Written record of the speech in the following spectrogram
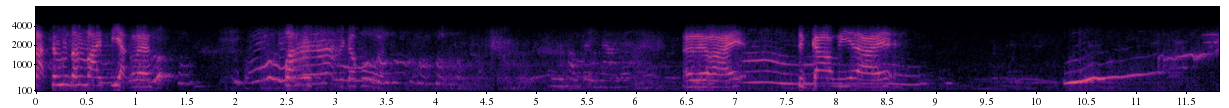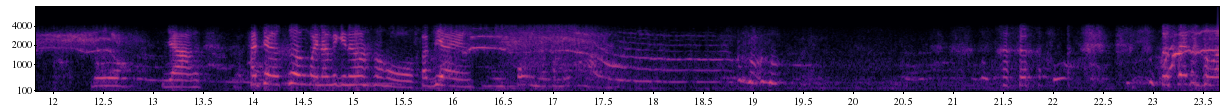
กัดจนมันลายเปียกเลยฟันไม่กระโปดคือทำใจงานเลยเอาเร็วไอ้สิบเก้าวิไอ้ดูยังถ้าเจอเครื่องไปนะเมื่อกี้เนอะโอ้โหแป๊บเดียวเอง มีปุ้งมีคนไม่ทำจะเต้นทำไม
